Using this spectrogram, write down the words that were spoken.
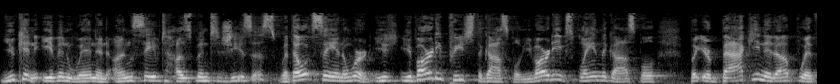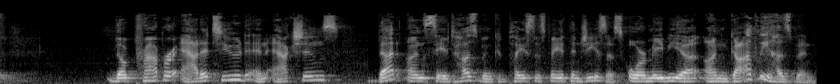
you can even win an unsaved husband to Jesus without saying a word. You, have already preached the gospel, you've already explained the gospel, but you're backing it up with the proper attitude and actions that unsaved husband could place his faith in Jesus. Or maybe an ungodly husband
